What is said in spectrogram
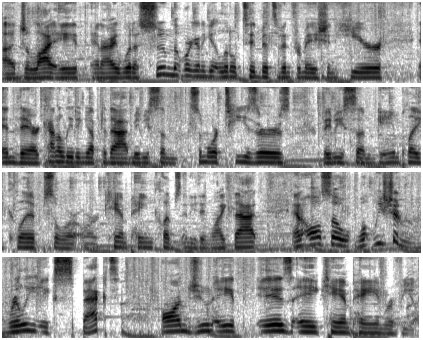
uh, July 8th, and I would assume that we're going to get little tidbits of information here and there, kind of leading up to that. Maybe some some more teasers, maybe some gameplay clips or, or campaign clips, anything like that. And also, what we should really expect on June 8th is a campaign reveal.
